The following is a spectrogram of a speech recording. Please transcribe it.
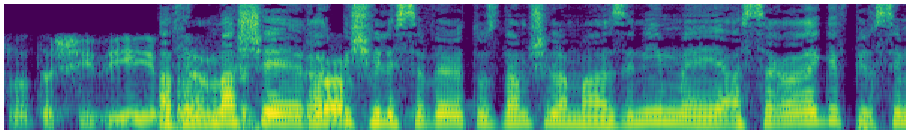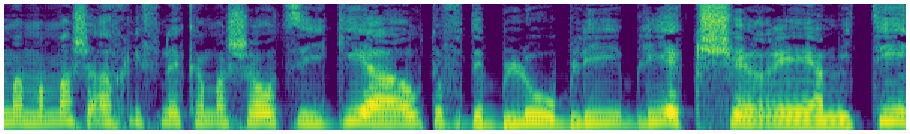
שנות ה-70. אבל מה ש... רק בשביל לסבר את אוזנם של המאזינים, אה, השרה רגב פרסמה ממש אך לפני כמה שעות, זה הגיע out of the blue, בלי, בלי הקשר uh, אמיתי.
